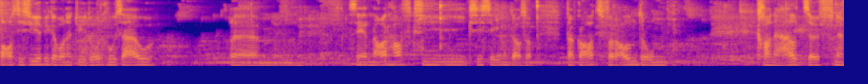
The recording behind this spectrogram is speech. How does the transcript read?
Basisübungen, die natürlich durchaus auch ähm, sehr nahrhaft sind. Also, da geht es vor allem darum, Kanäle zu öffnen.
